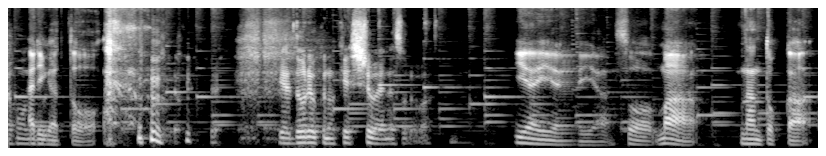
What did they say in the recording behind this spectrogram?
ありがといや、努力の結晶やね、それは。う。いやいやいや、そう、まあ、なんとか、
